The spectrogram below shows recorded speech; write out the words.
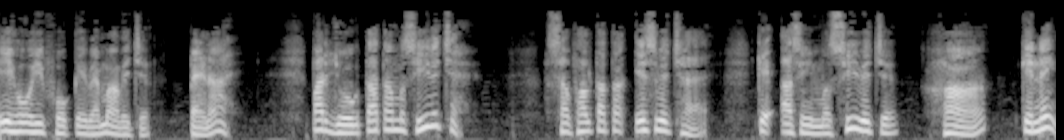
ਇਹੋ ਹੀ ਫੋਕੇ ਵਹਿਮਾਂ ਵਿੱਚ ਪੈਣਾ ਹੈ। ਪਰ ਯੋਗਤਾ ਤਾਂ ਮਸੀਹ ਵਿੱਚ ਹੈ। ਸਫਲਤਾ ਤਾਂ ਇਸ ਵਿੱਚ ਹੈ ਕਿ ਅਸੀਂ ਮਸੀਹ ਵਿੱਚ ਹਾਂ ਕਿ ਨਹੀਂ।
